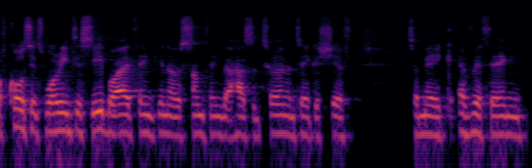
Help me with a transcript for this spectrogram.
of course, it's worrying to see, but I think you know something that has to turn and take a shift to make everything,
